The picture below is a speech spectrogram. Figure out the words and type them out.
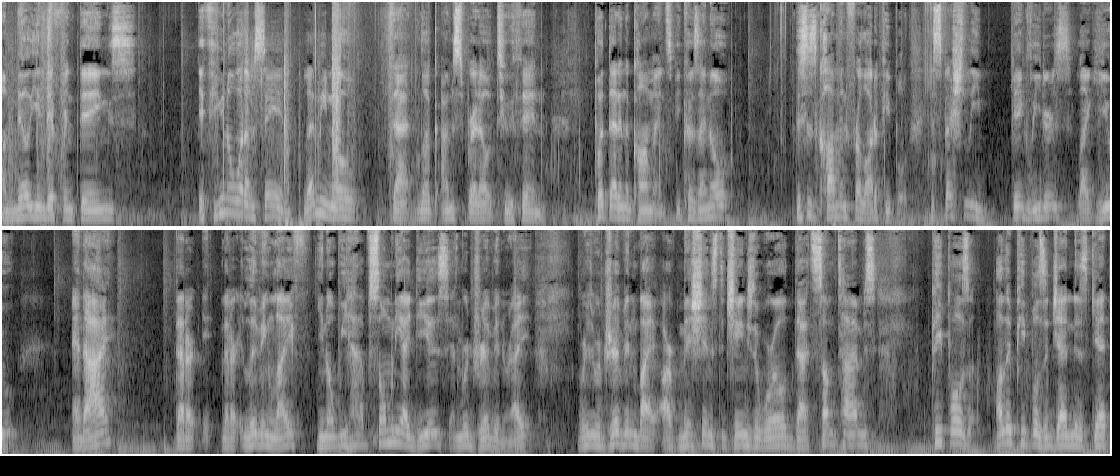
a million different things if you know what i'm saying let me know that look i'm spread out too thin put that in the comments because i know this is common for a lot of people, especially big leaders like you and I that are that are living life. You know, we have so many ideas and we're driven, right? We're, we're driven by our missions to change the world that sometimes people's other people's agendas get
